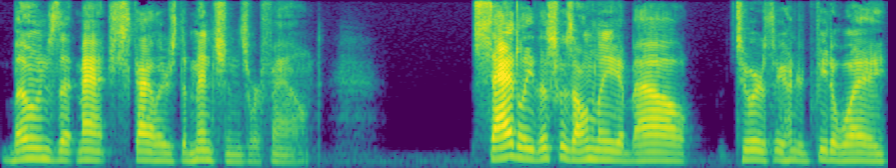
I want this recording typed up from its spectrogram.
bones that matched Skylar's dimensions were found. Sadly, this was only about two or three hundred feet away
